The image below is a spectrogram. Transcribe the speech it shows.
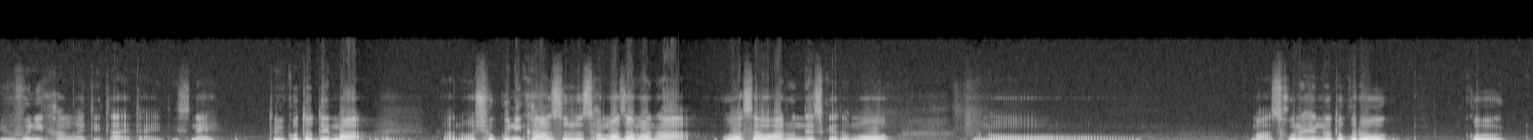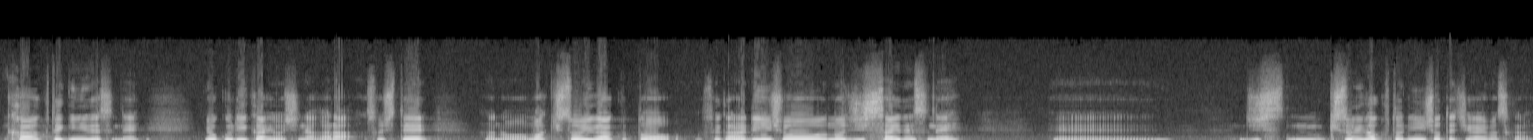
いうふうに考えていただいたいですね。ということでまああの食に関するさまざまな噂はあるんですけどもあの、まあ、その辺のところをこう科学的にですねよく理解をしながらそしてあの、まあ、基礎医学とそれから臨床の実際ですね、えー、基礎医学と臨床って違いますから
